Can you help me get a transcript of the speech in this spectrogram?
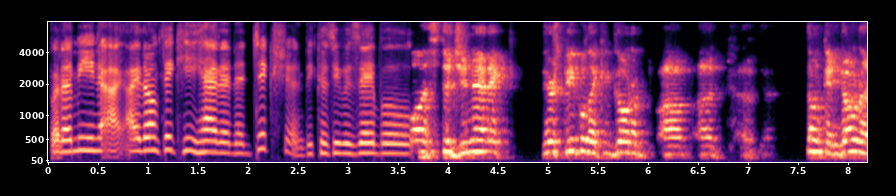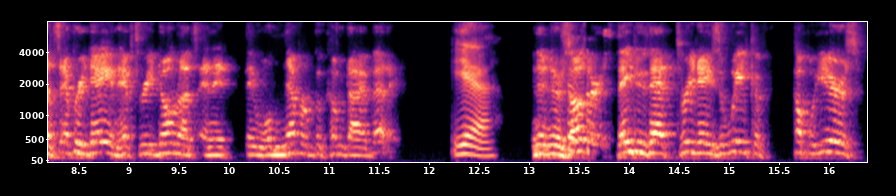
But I mean, I, I don't think he had an addiction because he was able. Well, it's the genetic. There's people that could go to uh, uh, uh, Dunkin' Donuts every day and have three donuts, and it they will never become diabetic. Yeah. And then there's so, others. They do that three days a week, a couple years.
